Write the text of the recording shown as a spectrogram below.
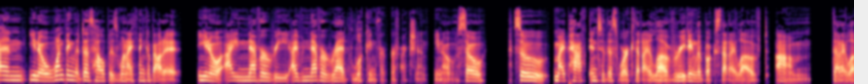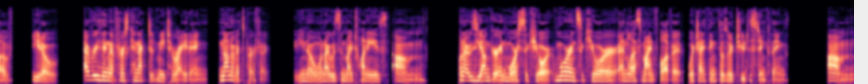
and, you know, one thing that does help is when I think about it, you know, I never read, I've never read looking for perfection, you know. So, so my path into this work that I love, reading the books that I loved, um, that I love, you know, everything that first connected me to writing, none of it's perfect. You know, when I was in my 20s, um, when I was younger and more secure, more insecure and less mindful of it, which I think those are two distinct things. Um,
